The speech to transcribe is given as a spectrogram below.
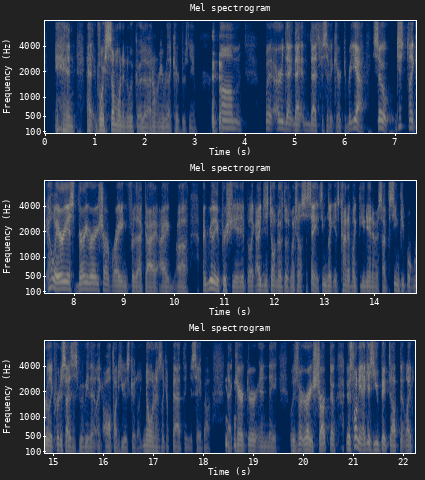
and voiced someone in Luca, though I don't remember that character's name. um, but or that that that specific character. But yeah, so just like hilarious, very very sharp writing for that guy. I uh I really appreciate it, but like I just don't know if there's much else to say. It seems like it's kind of like the unanimous. I've seen people really criticize this movie that like all thought he was good. Like no one has like a bad thing to say about that character, and they it was very very sharp though. It was funny. I guess you picked up that like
